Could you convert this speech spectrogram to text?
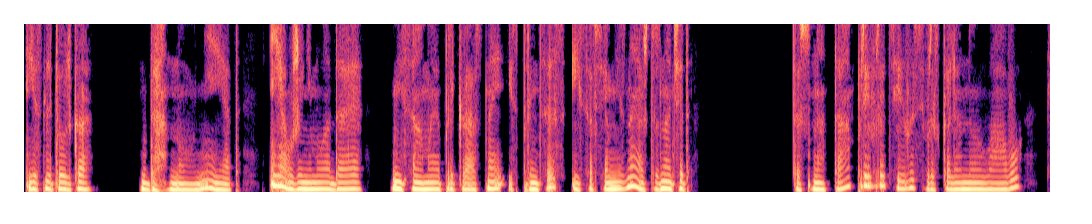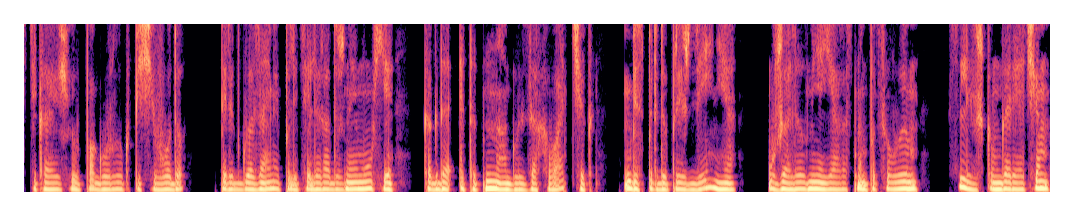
Если только... Да ну нет. Я уже не молодая, не самая прекрасная из принцесс и совсем не знаю, что значит Тошнота превратилась в раскаленную лаву, стекающую по горлу к пищеводу. Перед глазами полетели радужные мухи, когда этот наглый захватчик, без предупреждения, ужалил меня яростным поцелуем, слишком горячим,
